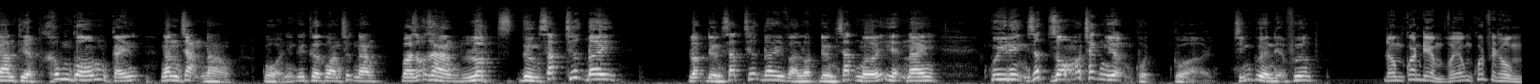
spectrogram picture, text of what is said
can thiệp không có một cái ngăn chặn nào của những cái cơ quan chức năng và rõ ràng luật đường sắt trước đây luật đường sắt trước đây và luật đường sắt mới hiện nay quy định rất rõ trách nhiệm của của chính quyền địa phương. Đồng quan điểm với ông Khuất Việt Hùng,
